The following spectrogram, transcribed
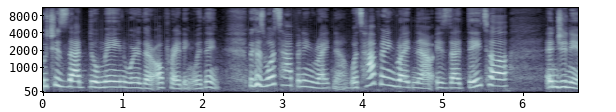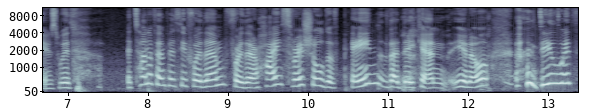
which is that domain where they're operating within. Because what's happening right now? What's happening right now is that data engineers with a ton of empathy for them, for their high threshold of pain that they can, you know, deal with,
